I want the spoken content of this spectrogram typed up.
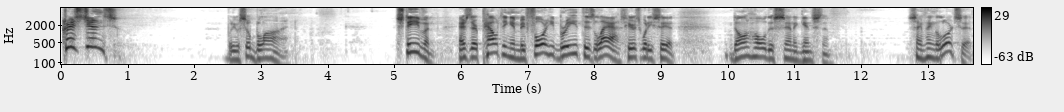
Christians but he was so blind. Stephen, as they're pelting him before he breathed his last, here's what he said Don't hold this sin against them. Same thing the Lord said.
